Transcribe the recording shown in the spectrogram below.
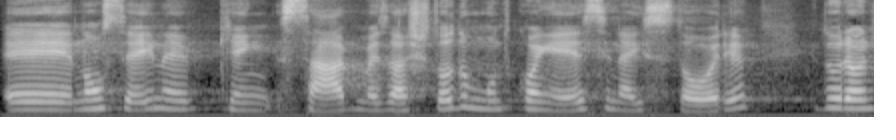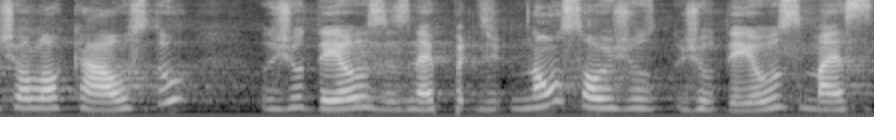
É, não sei né, quem sabe, mas acho que todo mundo conhece né, história durante o Holocausto, os judeus, né, não só os judeus, mas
